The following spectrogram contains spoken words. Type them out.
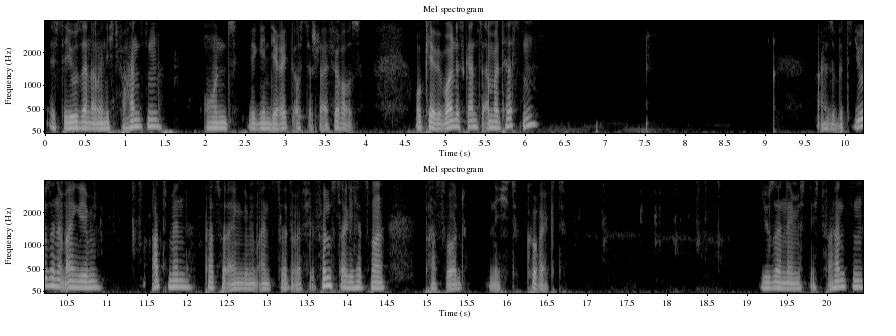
ist der Username nicht vorhanden und wir gehen direkt aus der Schleife raus. Okay, wir wollen das Ganze einmal testen. Also bitte Username eingeben, Admin, Passwort eingeben, 1, 2, 3, 4, 5 sage ich jetzt mal, Passwort nicht korrekt. Username ist nicht vorhanden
